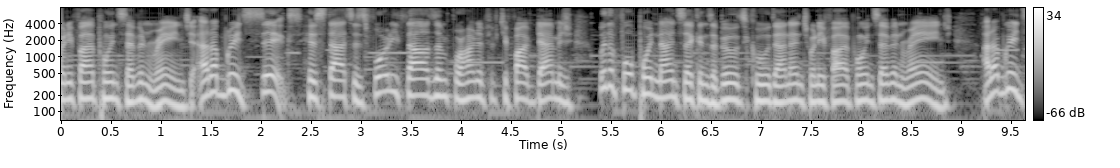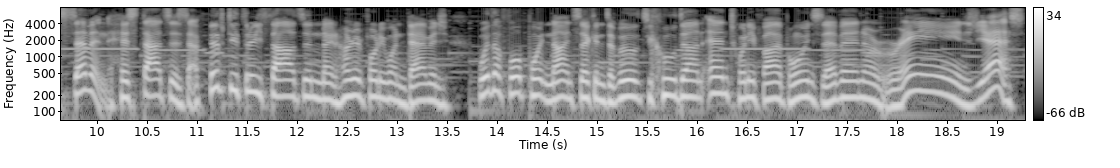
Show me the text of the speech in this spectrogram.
25.7 range. At upgrade 6, his stats is 40,455 damage with a 4.9 seconds ability cooldown and 25.7 range. At upgrade 7, his stats is at 53,941 damage with a 4.9 seconds ability cooldown and 25.7 range. Yes!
